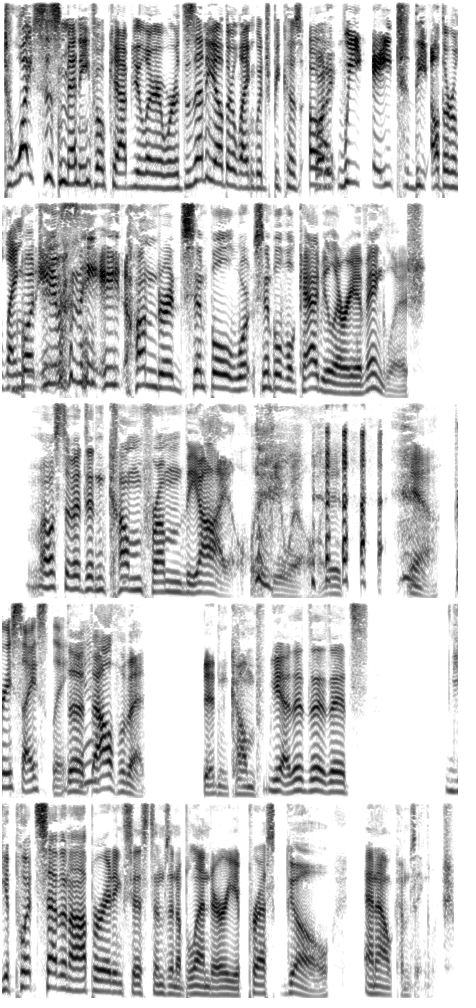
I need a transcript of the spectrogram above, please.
twice as many vocabulary words as any other language because oh, it- we ate the other language. But even the 800 simple simple vocabulary of English, most of it didn't come from the Isle, if you will. It, yeah, precisely. the, yeah. the alphabet didn't come. From, yeah, th- it's you put seven operating systems in a blender, you press go, and out comes English.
